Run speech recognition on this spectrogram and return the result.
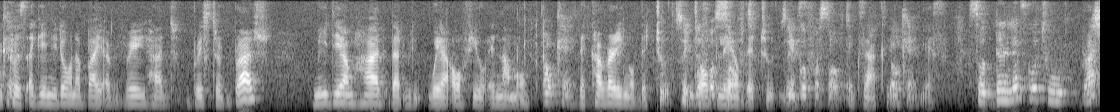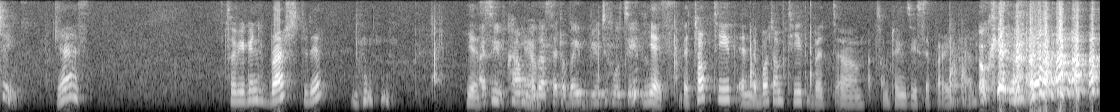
Okay. Because again, you don't want to buy a very hard bristled brush. Medium hard that will wear off your enamel, okay. the covering of the tooth, So the top layer soft. of the tooth. So yes. you go for soft. Exactly. Okay. Yes. So then let's go to brushing. Yes. So we're going to brush today. yes. I see you've come Yeah. with a set of very beautiful teeth. Yes, the top teeth and the bottom teeth, but um, sometimes we separate them. Okay.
